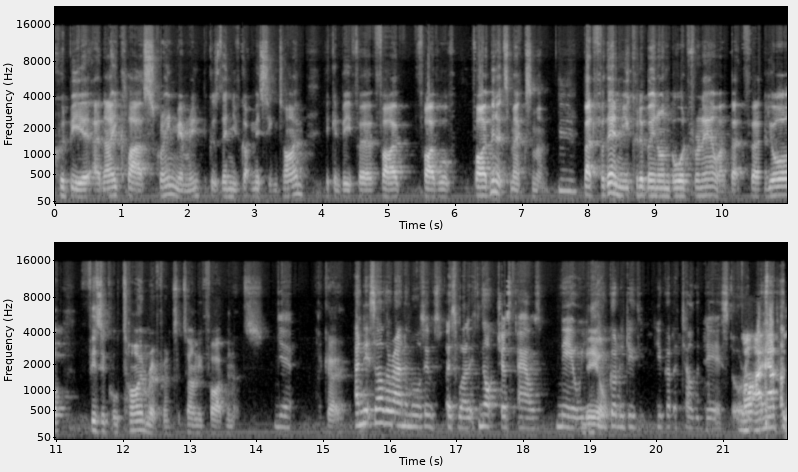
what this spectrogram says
could be an A class screen memory because then you've got missing time. It can be for five, five or five minutes maximum. Mm. But for them, you could have been on board for an hour. But for your physical time reference, it's only five minutes. Yeah. Okay. And it's other animals as well. It's not just owls. Neil, Neil. you've got to do. You've got to tell the deer story. Well, I have to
